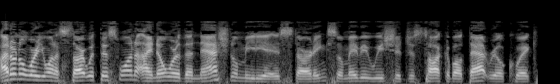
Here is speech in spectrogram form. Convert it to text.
I don't know where you want to start with this one. I know where the national media is starting, so maybe we should just talk about that real quick.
